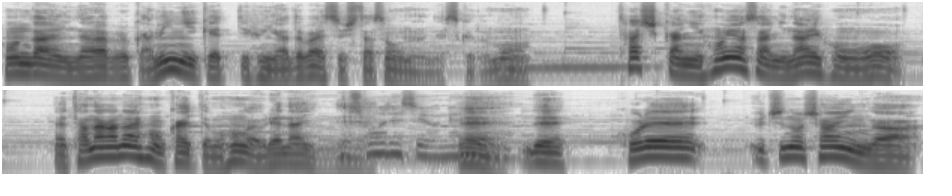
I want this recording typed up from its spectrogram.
本棚に並ぶか見に行けっていうふうにアドバイスしたそうなんですけども、確かに本屋さんにない本を、えー棚がない本を書いても本が売れないんで、そうですよね、ええでこれうちの社員が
